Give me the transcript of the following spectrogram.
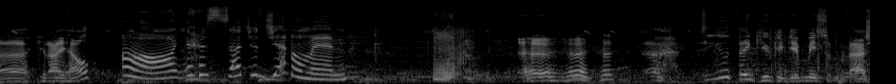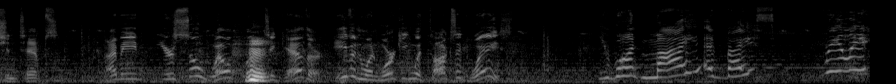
Uh, can I help? Aw, you're such a gentleman. Do you think you could give me some fashion tips? I mean, you're so well put together, even when working with toxic waste. You want my advice? Really?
